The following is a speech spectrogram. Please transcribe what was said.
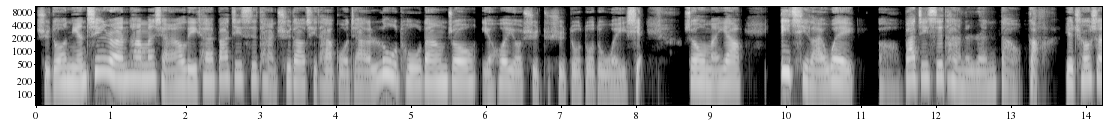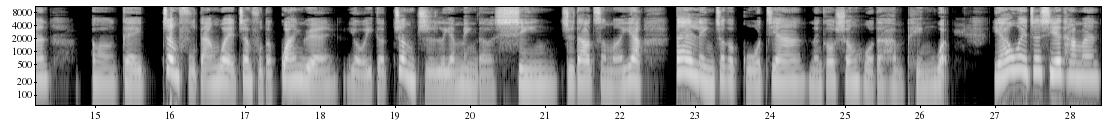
许多年轻人，他们想要离开巴基斯坦去到其他国家的路途当中，也会有许许多多的危险，所以我们要一起来为呃巴基斯坦的人祷告，也求神嗯、给。政府单位、政府的官员有一个正直怜悯的心，知道怎么样带领这个国家能够生活得很平稳，也要为这些他们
